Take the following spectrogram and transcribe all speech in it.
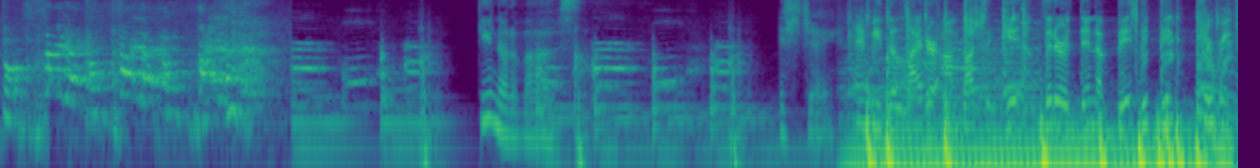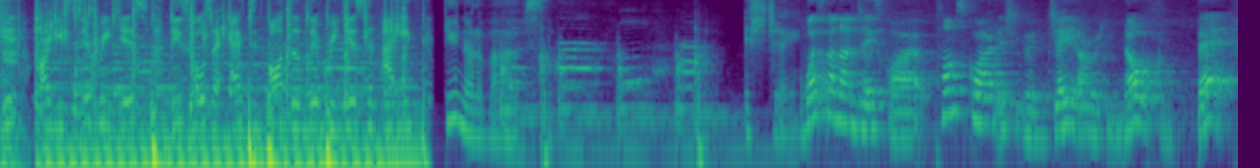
Don't say that! Don't say that! Don't say that! You know the vibes. It's Jay. Hand me the lighter, I'm about to get litter than a bitch. Big, big period. Are you serious? These hoes are acting all delirious, and I ain't. You know the vibes. It's Jay. What's going on, J Squad? Plum Squad, it's your girl Jay. Already know. Back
